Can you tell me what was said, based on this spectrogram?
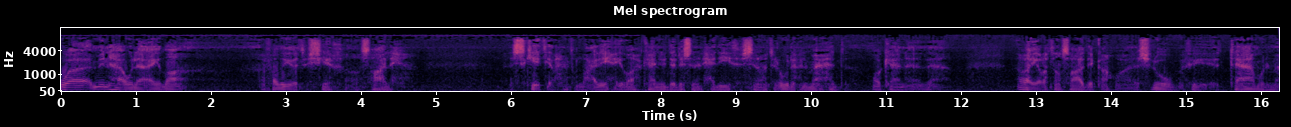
ومن هؤلاء أيضا فضيلة الشيخ صالح السكيتي رحمة الله عليه أيضا كان يدرسنا الحديث في السنوات الأولى في المعهد وكان ذا غيرة صادقة وأسلوب في التعامل مع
